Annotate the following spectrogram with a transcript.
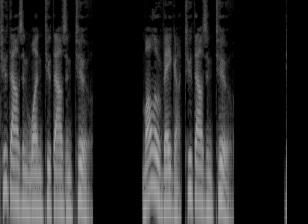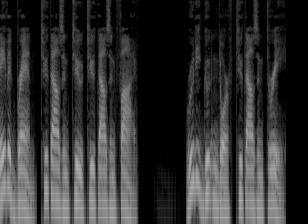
2001-2002 Malo Vega 2002 David Brand 2002-2005 Rudi Gutendorf 2003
